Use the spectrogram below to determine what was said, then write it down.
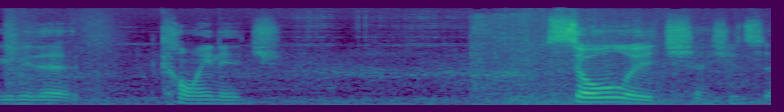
Give me the coinage. Soulage, I should say.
